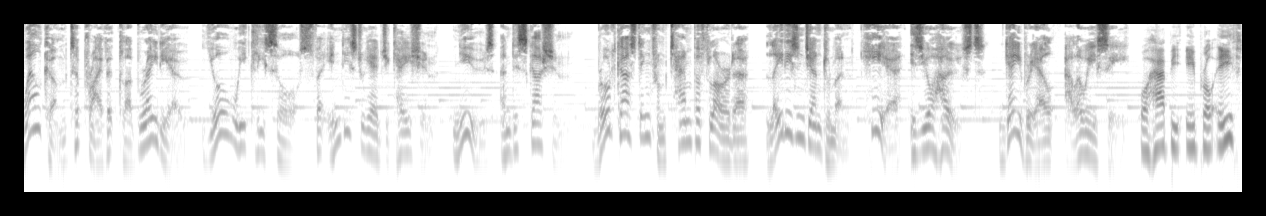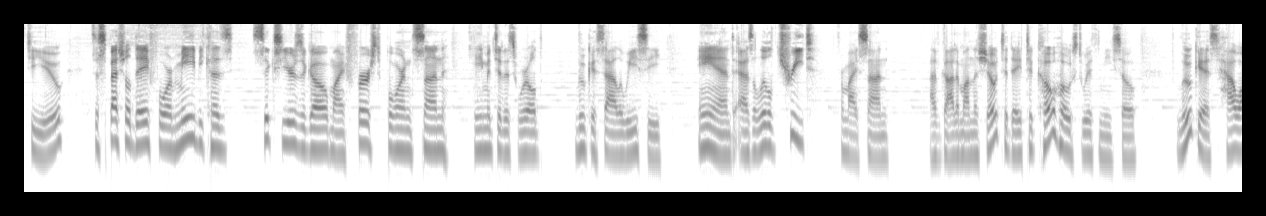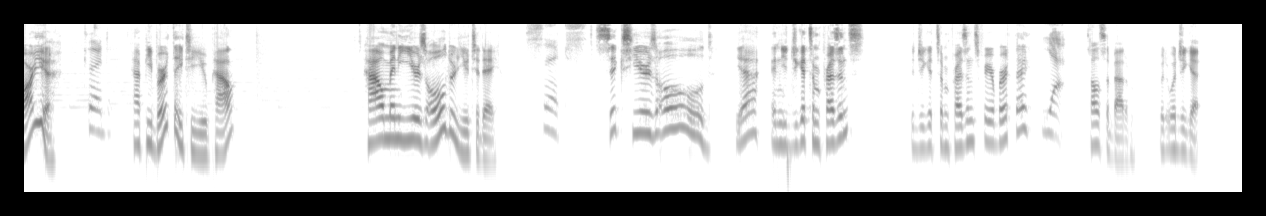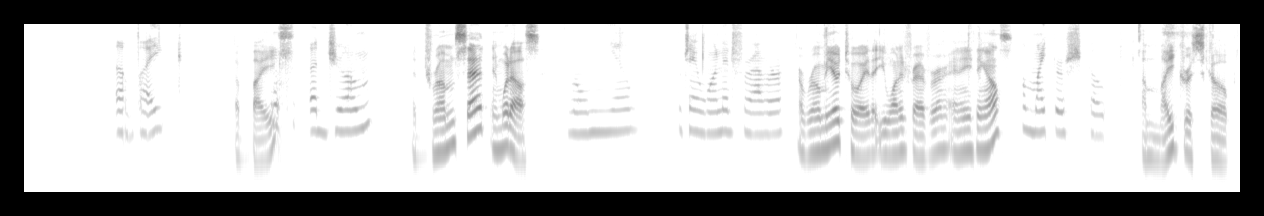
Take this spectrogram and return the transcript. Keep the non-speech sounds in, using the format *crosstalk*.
Welcome to Private Club Radio, your weekly source for industry education, news, and discussion. Broadcasting from Tampa, Florida, ladies and gentlemen, here is your host, Gabriel Aloisi. Well, happy April 8th to you. It's a special day for me because six years ago, my firstborn son came into this world, Lucas Aloisi. And as a little treat for my son, I've got him on the show today to co host with me. So, Lucas, how are you? Good. Happy birthday to you, pal. How many years old are you today? Six. Six years old. Yeah. And did you get some presents? Did you get some presents for your birthday? Yeah. Tell us about them. What, what'd you get? A bike, A bike, *laughs* a drum, a drum set, and what else? Romeo, which I wanted forever, A Romeo toy that you wanted forever. And anything else? a microscope. A microscope.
